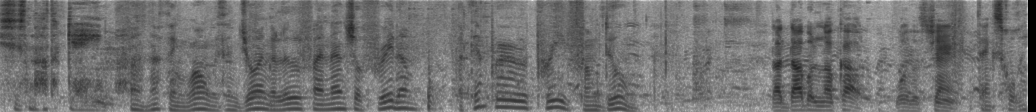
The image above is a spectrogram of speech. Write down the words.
This is not a game. Oh, nothing wrong with enjoying a little financial freedom. A temporary reprieve from doom. That double knockout worth its change. Thanks, Khoury.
